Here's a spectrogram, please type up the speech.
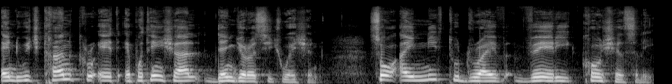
and which can create a potential dangerous situation. So I need to drive very cautiously.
